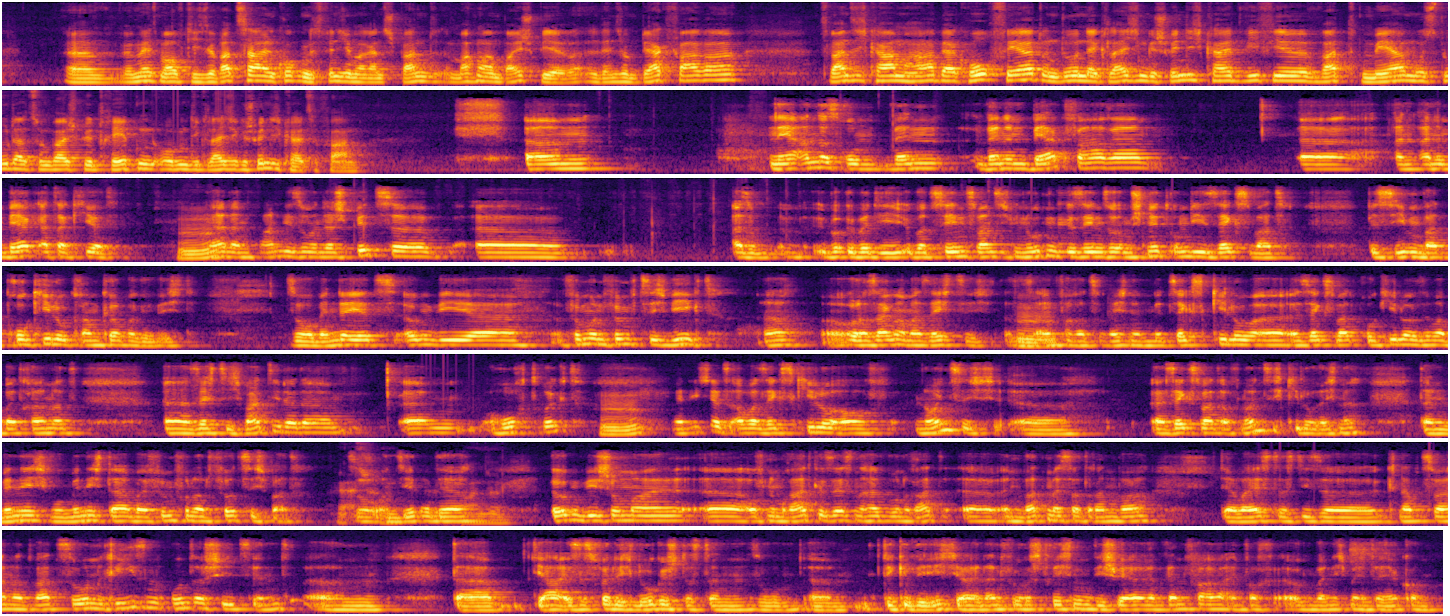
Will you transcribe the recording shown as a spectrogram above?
äh, wenn wir jetzt mal auf diese Wattzahlen gucken, das finde ich immer ganz spannend. Mach mal ein Beispiel. Wenn so ein Bergfahrer 20 km/h berghoch fährt und du in der gleichen Geschwindigkeit, wie viel Watt mehr musst du da zum Beispiel treten, um die gleiche Geschwindigkeit zu fahren? Ähm, naja, andersrum. Wenn, wenn ein Bergfahrer äh, an, einem Berg attackiert. Mhm. Ja, dann fahren die so in der Spitze, äh, also über, über, die, über 10, 20 Minuten gesehen, so im Schnitt um die 6 Watt bis 7 Watt pro Kilogramm Körpergewicht. So, wenn der jetzt irgendwie äh, 55 wiegt, ja, oder sagen wir mal 60, das mhm. ist einfacher zu rechnen. Mit 6, Kilo, äh, 6 Watt pro Kilo sind wir bei 360 Watt, die der da ähm, hochdrückt. Mhm. Wenn ich jetzt aber 6 Kilo auf 90, äh, 6 äh, Watt auf 90 Kilo rechne, dann bin ich, wo bin ich da? Bei 540 Watt. Ja, so, und jeder, der Wahnsinn. irgendwie schon mal äh, auf einem Rad gesessen hat, wo ein, Rad, äh, ein Wattmesser dran war, der weiß, dass diese knapp 200 Watt so ein Riesenunterschied sind. Ähm, da ja, ist es völlig logisch, dass dann so ähm, dicke wie ich, ja in Anführungsstrichen, die schwereren Rennfahrer einfach irgendwann nicht mehr hinterherkommen.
